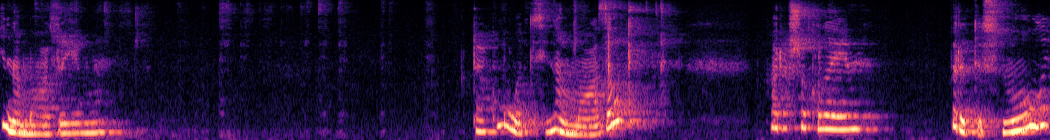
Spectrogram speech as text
І намазуємо. Так, молодці, намазав. Хорошо клеєм. Перетиснули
